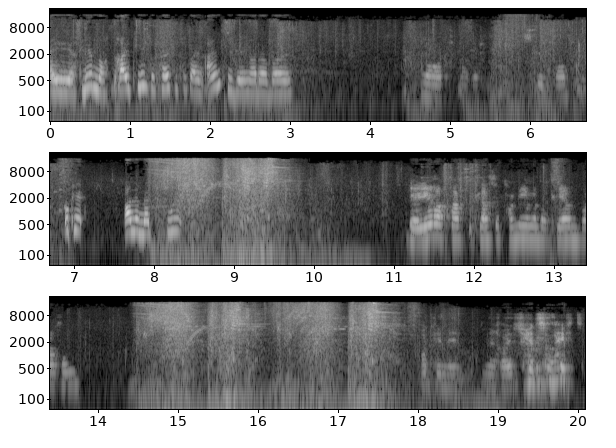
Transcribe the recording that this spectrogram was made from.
Ey, es leben noch drei Teams, das heißt, es ist ein Einzelgänger dabei. Warte, mal, warte. Das lebt drauf. Okay, alle Maps cool. Der Lehrer fragt die Klasse, kann mir jemand erklären, warum. Okay, nee, mir reicht jetzt reicht.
